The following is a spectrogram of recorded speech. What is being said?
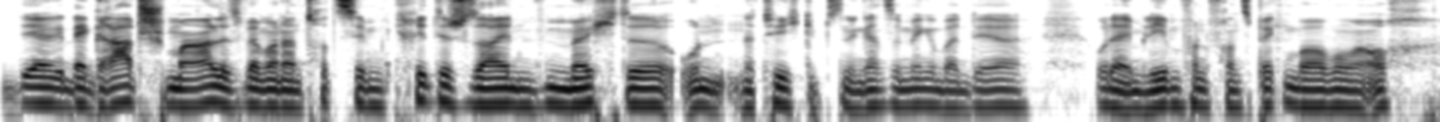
der, der Grad schmal ist, wenn man dann trotzdem kritisch sein möchte. Und natürlich gibt es eine ganze Menge bei der oder im Leben von Franz Beckenbauer, wo man auch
